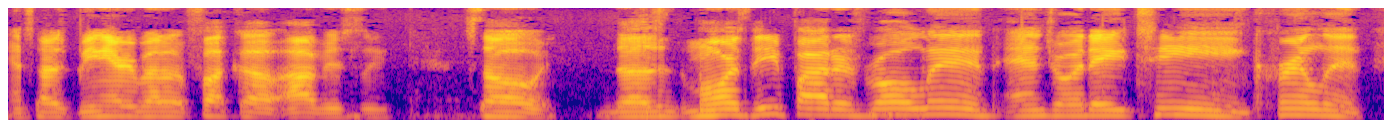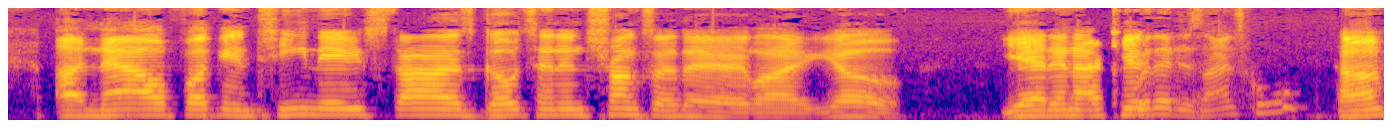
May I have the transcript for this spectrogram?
and starts beating everybody the fuck up, obviously. So the more Z fighters roll in. Android 18, Krillin, a now fucking teenage size Goten and Trunks are there. Like, yo, yeah, they're not Were their designs cool? huh?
